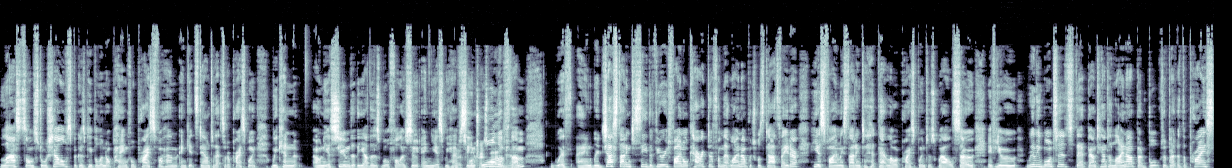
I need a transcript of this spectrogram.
lasts on store shelves because people are not paying full price for him and gets down to that sort of price point, we can only assume that the others will follow suit. And yes, we have seen all of yeah. them with, and we're just starting to see the very final character from that lineup, which was Darth Vader. He is finally starting to hit that lower price point as well. So if you really wanted that Bounty Hunter lineup, but balked a bit at the price,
